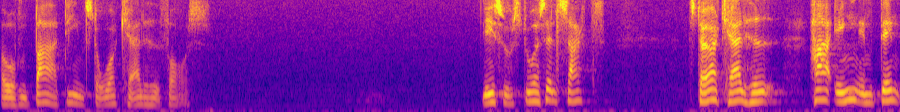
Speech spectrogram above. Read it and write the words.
og åbenbare din store kærlighed for os. Jesus, du har selv sagt, større kærlighed har ingen end den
